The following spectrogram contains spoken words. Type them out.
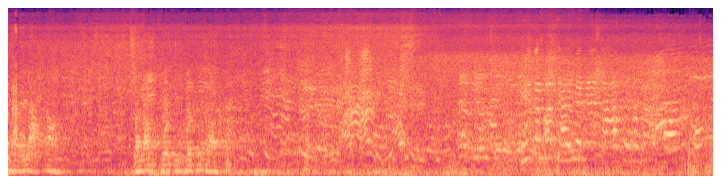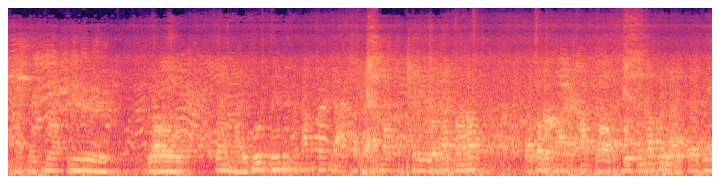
ถอยหลังอะมารับคนอีกคนนึงก่อนพี่ต้องเข้าใจเลยนะตาเป็นละครครับในช่วงที่เราแก้ไขชุดนี้นะครับเนื่องจากกระแสลมมันตีไว้ด้านโน้นแล้วก็ป็นการนะครับขอบคุณนะครับผู้ใหญ่ใจดี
